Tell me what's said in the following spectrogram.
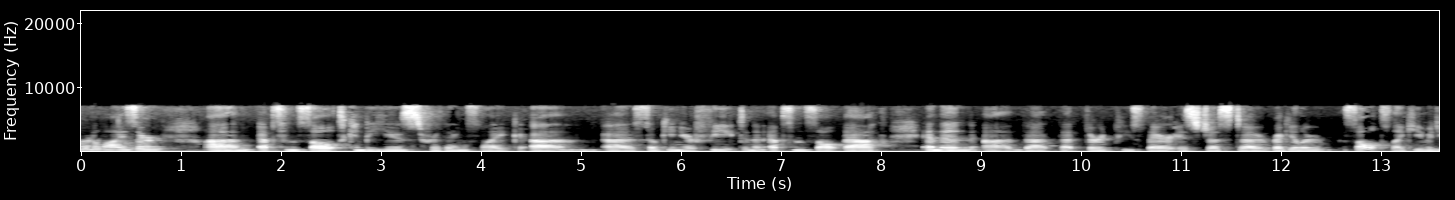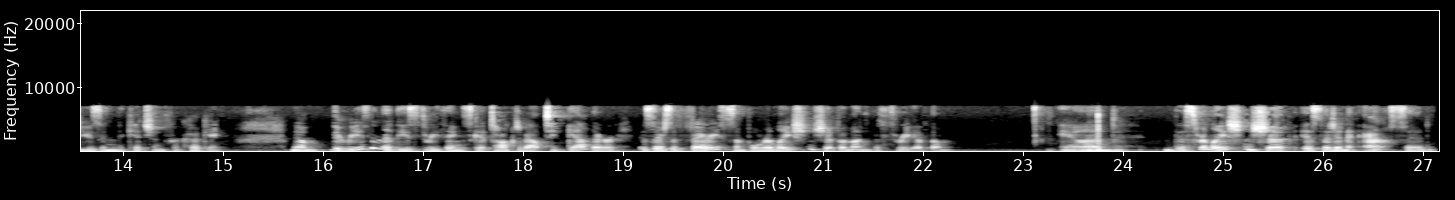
fertilizer. Um, Epsom salt can be used for things like um, uh, soaking your feet in an Epsom salt bath. And then uh, that, that third piece there is just a regular salt like you would use in the kitchen for cooking. Now, the reason that these three things get talked about together is there's a very simple relationship among the three of them. And this relationship is that an acid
